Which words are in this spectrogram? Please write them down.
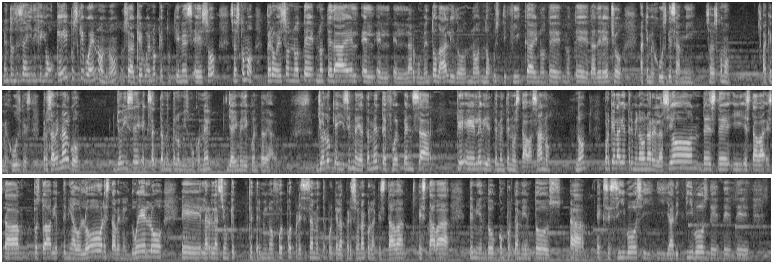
Entonces ahí dije yo, ok, pues qué bueno, ¿no? O sea, qué bueno que tú tienes eso, ¿sabes cómo? Pero eso no te, no te da el, el, el, argumento válido, no, no justifica y no te, no te da derecho a que me juzgues a mí, ¿sabes cómo? A que me juzgues. Pero ¿saben algo? yo hice exactamente lo mismo con él y ahí me di cuenta de algo. Yo lo que hice inmediatamente fue pensar que él evidentemente no estaba sano, ¿no? Porque él había terminado una relación de este y estaba, estaba, pues todavía tenía dolor, estaba en el duelo, eh, la relación que, terminó fue por precisamente porque la persona con la que estaba estaba teniendo comportamientos ah, excesivos y, adictivos de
